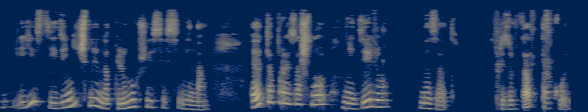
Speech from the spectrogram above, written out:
есть единичные наклюнувшиеся семена. Это произошло неделю назад. Результат такой.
